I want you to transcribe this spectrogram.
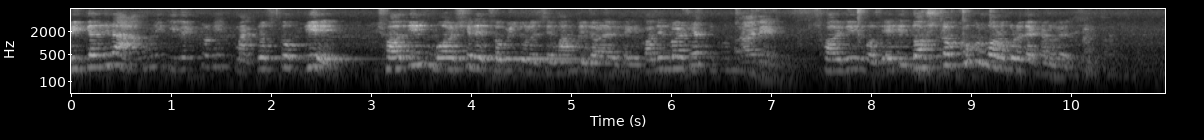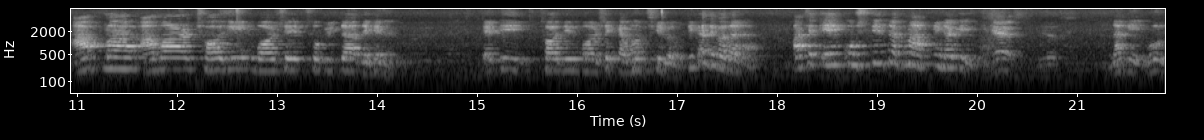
বিজ্ঞানীরা আধুনিক ইলেকট্রনিক মাইক্রোস্কোপ দিয়ে ছদিন বয়সের ছবি তুলেছে মাতৃজরায়ু থেকে। কদিন বয়সে ছয় দিন বয়সে। এটি দশ লক্ষ গুণ বড় করে দেখানো হয়েছে। আপনার আমার ছয় দিন বয়সের ছবিটা দেখে নেন। এটি ছয় দিন বয়সে কেমন ছিল? ঠিক আছে কথাটা? আচ্ছা এই কোষ্ঠী তো এখন আপনি নাকি? নাকি? ভুল।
